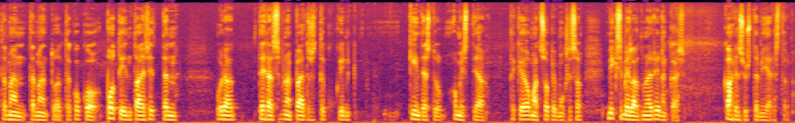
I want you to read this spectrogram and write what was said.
tämän, tämän tuota, koko potin, tai sitten voidaan tehdä sellainen päätös, että kukin kiinteistönomistaja tekee omat sopimuksensa. Miksi meillä on tämmöinen rinnakkais kahden systeemijärjestelmä?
